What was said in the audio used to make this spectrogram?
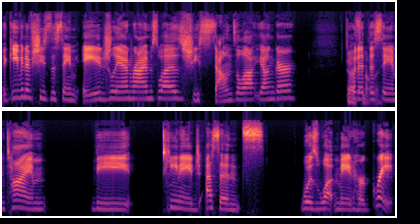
like even if she's the same age LeAnn Rimes was, she sounds a lot younger. Definitely. But at the same time, the teenage essence was what made her great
